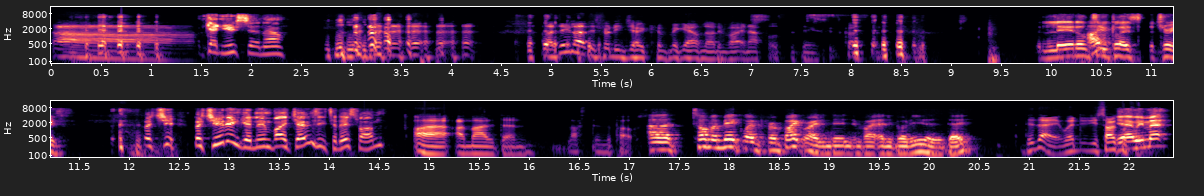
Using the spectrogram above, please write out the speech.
Ah. Get used to it now. I do like this running joke of Miguel not inviting apples to things. It's quite funny. a little too I- close to the truth. But you, but you didn't get an invite Jonesy to this one. Uh, I might have done lost in the post. Uh, Tom and Mick went for a bike ride and didn't invite anybody the other day. Did they? Where did you cycle? Yeah, to? we met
